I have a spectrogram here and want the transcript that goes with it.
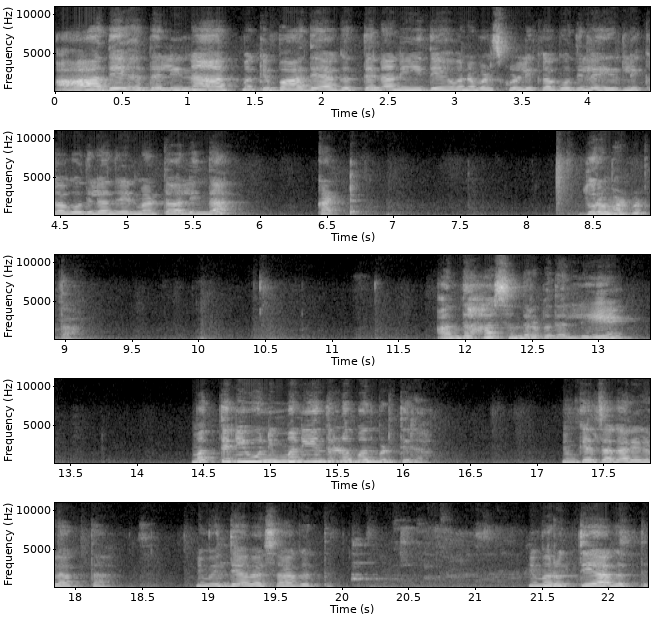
ಆ ದೇಹದಲ್ಲಿನ ಆತ್ಮಕ್ಕೆ ಬಾಧೆ ಆಗುತ್ತೆ. ನಾನು ಈ ದೇಹವನ್ನು ಬಳಸ್ಕೊಳ್ಲಿಕ್ಕಾಗೋದಿಲ್ಲ ಇರ್ಲಿಕ್ಕಾಗೋದಿಲ್ಲ ಅಂದ್ರೆ ಏನು ಮಾಡ್ತಾವ ಅಲ್ಲಿಂದ ಕಟ್ ದೂರ ಮಾಡಿಬಿಡ್ತಾ. ಅಂತಹ ಸಂದರ್ಭದಲ್ಲಿ ಮತ್ತೆ ನೀವು ನಿಮ್ಮ ನಿಯಂತ್ರಣಕ್ಕೆ ಬಂದ್ಬಿಡ್ತೀರಾ? ನಿಮ್ಮ ಕೆಲಸ ಕಾರ್ಯಗಳಾಗ್ತಾ ನಿಮ್ಮ ವಿದ್ಯಾಭ್ಯಾಸ ಆಗುತ್ತೆ. ನಿಮ್ಮ ವೃತ್ತಿ ಆಗುತ್ತೆ.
